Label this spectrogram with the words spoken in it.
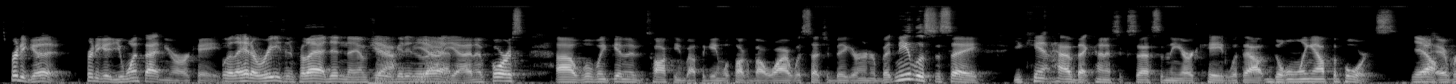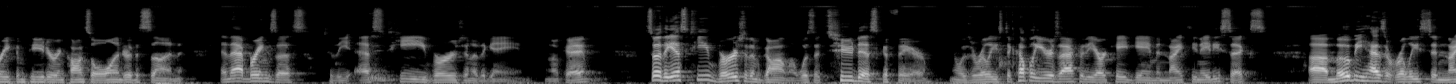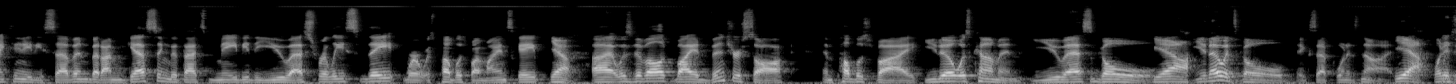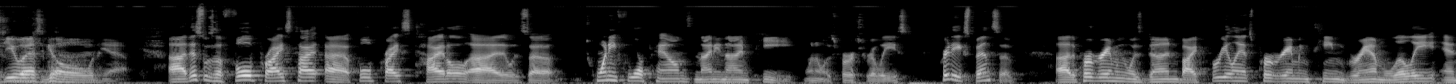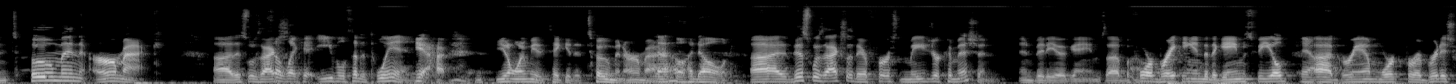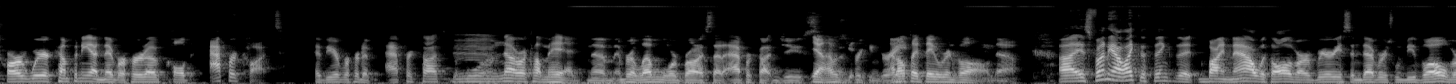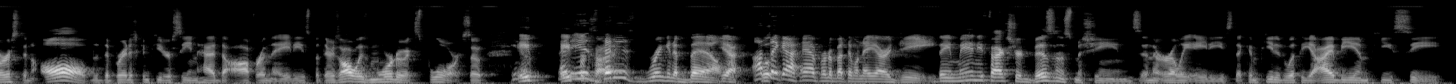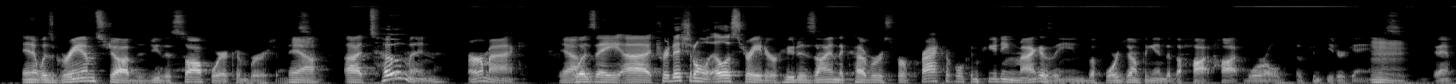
It's pretty good. It's pretty good. You want that in your arcade. Well, they had a reason for that, didn't they? I'm sure yeah, we'll get into yeah, that. yeah. Yeah. And of course, uh, when we get into talking about the game, we'll talk about why it was such a big earner. But needless to say, you can't have that kind of success in the arcade without doling out the ports. Yeah. Every computer and console under the sun. And that brings us to the ST version of the game. Okay? So the ST version of Gauntlet was a two-disc affair. It was released a couple years after the arcade game in 1986. Uh, Moby has it released in 1987, but I'm guessing that that's maybe the U.S. release date where it was published by Mindscape. Yeah. Uh, it was developed by AdventureSoft and published by, you know what's coming, U.S. Gold. Yeah. You know it's gold, except when it's not. Yeah. When it's U.S. most of the gold. time, Yeah. Uh, this was a full price ti- uh, full price title. Uh, it was uh, 24 pounds 99p when it was first released. Pretty expensive. Uh, the programming was done by freelance programming team Graham Lilly and Toman Ermac. Uh, this was Sounds actually like an evil set of twins. yeah. You don't want me to take you to Toman Ermac. No, I don't. Uh, this was actually their first major commission in video games. Uh, before breaking into the games field, Yeah. uh, Graham worked for a British hardware company I'd never heard of called Apricot. Have you ever heard of Apricot before? Mm, not right off the top of my head. No, remember Level Lord brought us that apricot juice. Yeah, that was freaking great. I don't think they were involved. No. Uh, it's funny. I like to think that by now, with all of our various endeavors, we'd be well versed in all that the British computer scene had to offer in the '80s. But there's always more to explore. So, Ap- That is, that is ringing a bell. Yeah, I well- think I have heard about them on ARG. they manufactured business machines in the early '80s that competed with the IBM PC, and it was Graham's job to do the software conversions. yeah. Uh, Toman Ermac Yeah. was a uh, traditional illustrator who designed the covers for Practical Computing magazine before jumping into the hot, hot world of computer games. Mm. Okay.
